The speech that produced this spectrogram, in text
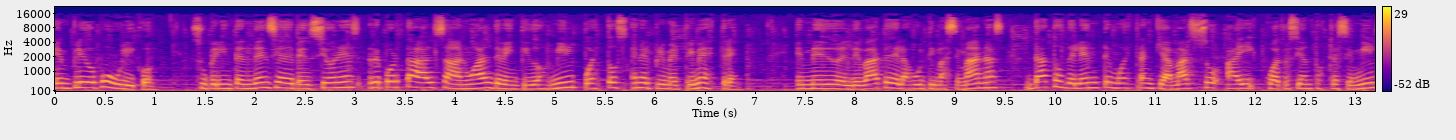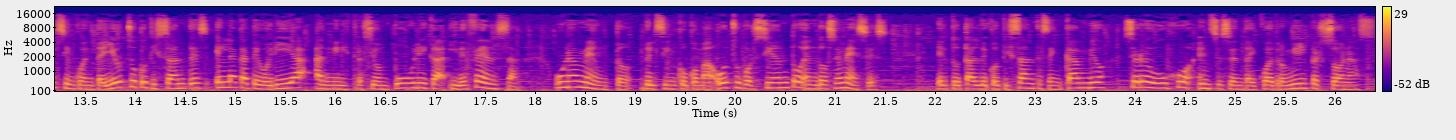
Empleo público. Superintendencia de Pensiones reporta alza anual de 22.000 puestos en el primer trimestre. En medio del debate de las últimas semanas, datos del ente muestran que a marzo hay 413.058 cotizantes en la categoría Administración Pública y Defensa, un aumento del 5,8% en 12 meses. El total de cotizantes, en cambio, se redujo en 64.000 personas.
